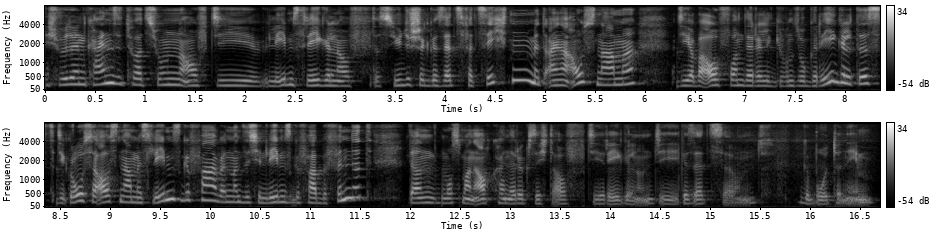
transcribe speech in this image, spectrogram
Ich würde in keinen Situationen auf die Lebensregeln, auf das jüdische Gesetz verzichten, mit einer Ausnahme, die aber auch von der Religion so geregelt ist. Die große Ausnahme ist Lebensgefahr. Wenn man sich in Lebensgefahr befindet, dann muss man auch keine Rücksicht auf die Regeln und die Gesetze und Gebote nehmen.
